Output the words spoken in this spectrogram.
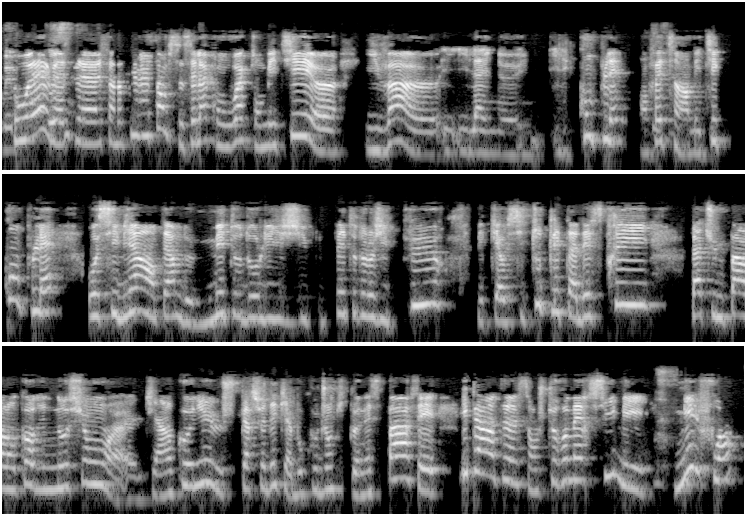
vas Ouais, bah, c'est c'est intéressant parce que c'est là qu'on voit que ton métier, euh, il va, euh, il il a une, une- il est complet. En fait, c'est un métier complet, aussi bien en termes de méthodologie, méthodologie pure, mais qui a aussi tout l'état d'esprit. Là, tu me parles encore d'une notion euh, qui est inconnue. Je suis persuadée qu'il y a beaucoup de gens qui connaissent pas. C'est hyper intéressant. Je te remercie, mais mille fois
